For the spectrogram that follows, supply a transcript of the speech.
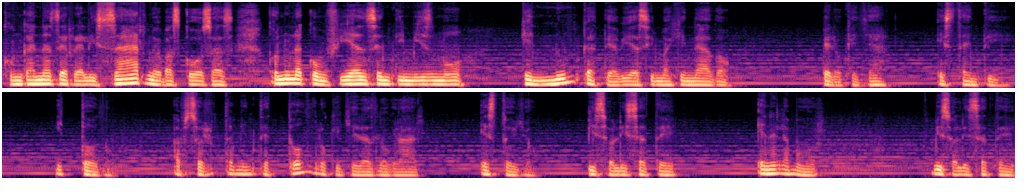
con ganas de realizar nuevas cosas, con una confianza en ti mismo que nunca te habías imaginado, pero que ya está en ti. Y todo, absolutamente todo lo que quieras lograr, es tuyo. Visualízate en el amor, visualízate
